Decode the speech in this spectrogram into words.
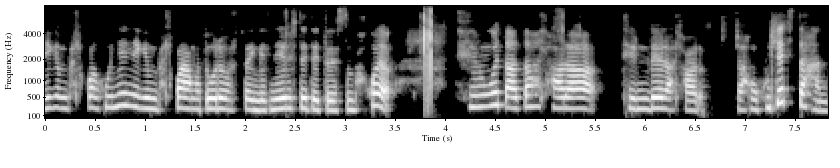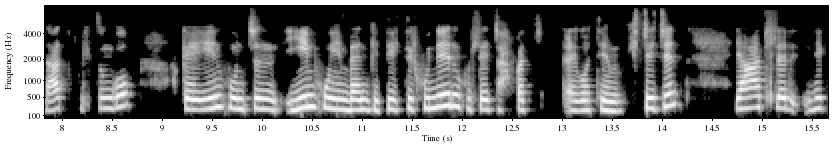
нэг юм болохгүй хүний нэг юм болохгүй ангууд өөрөө өөртөө ингээл нэрвтэй дэдэг байсан баггүй юу. Тэгэнгүүт одоо болохоор тэрэн дээр болохоор жоохон хүлээцтэй хандаад хүлцэнгүү окей энэ хүн чинь ийм хүн юм байна гэдгийг тэр хүнээр нь хүлээж авах гэж айгуу тийм хичээж байна. Яагаад тэлэр нэг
